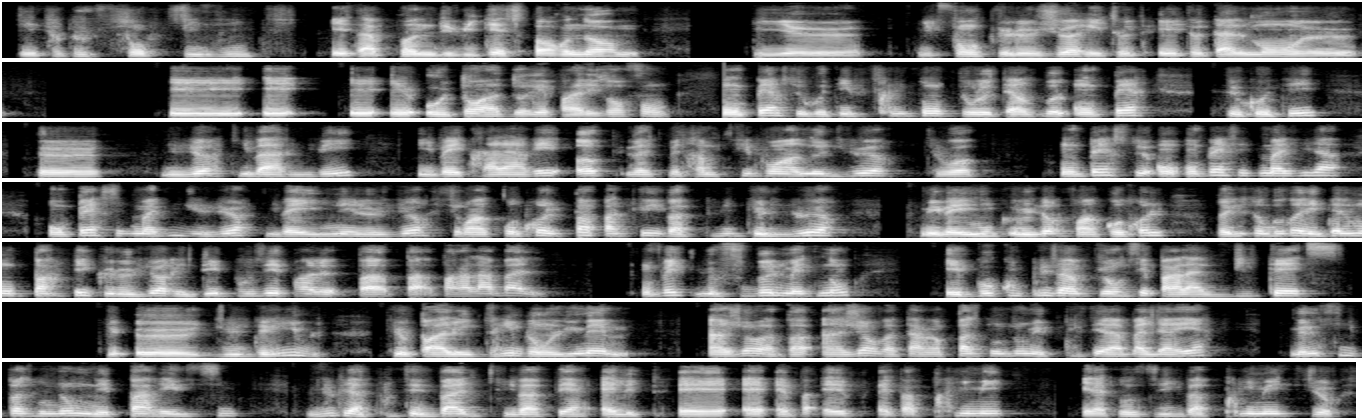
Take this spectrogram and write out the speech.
c'est surtout son physique et sa pointe de vitesse hors norme qui, euh, qui font que le joueur est, totalement euh, autant adoré par les enfants. On perd ce côté frisson sur le terrain de football, on perd ce côté euh, du joueur qui va arriver, il va être à l'arrêt, hop, il va se mettre un petit point à un autre joueur, tu vois. On perd, on, perd cette magie-là. On perd cette magie du joueur qui va éliminer le joueur sur un contrôle, pas parce qu'il va plus vite que le joueur, mais il va éliminer le joueur sur un contrôle, parce que son contrôle est tellement parfait que le joueur est déposé par, le, par, par la balle. En fait, le football maintenant est beaucoup plus influencé par la vitesse euh, du dribble que par le dribble en lui-même. Un joueur, va, un joueur va faire un passe en jambe et pousser la balle derrière, même si le passe en jambe n'est pas réussi, vu que la poussée de balle qu'il va faire, elle, elle, elle, va primer, et la physique va primer sur,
